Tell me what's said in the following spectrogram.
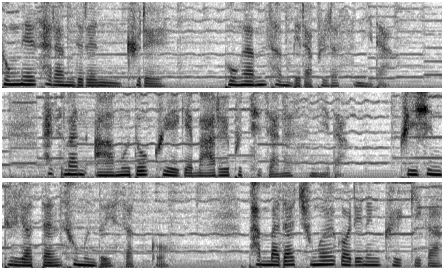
동네 사람들은 그를 봉암 선비라 불렀습니다. 하지만 아무도 그에게 말을 붙이지 않았습니다. 귀신 들렸단 소문도 있었고 밤마다 중얼거리는 글귀가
